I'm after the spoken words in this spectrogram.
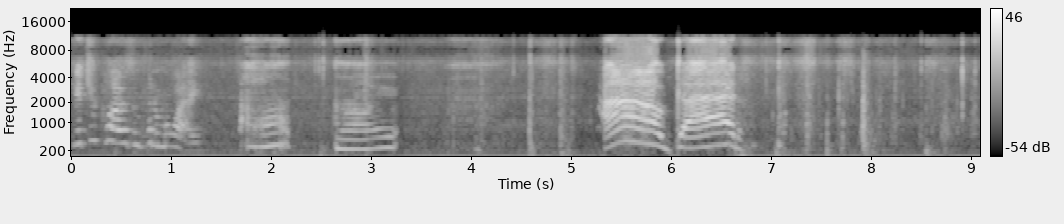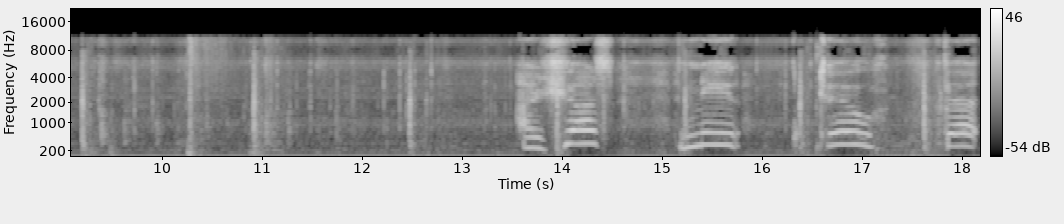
Get your clothes and put them away. Uh, right. Ow, Dad. I just need to get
